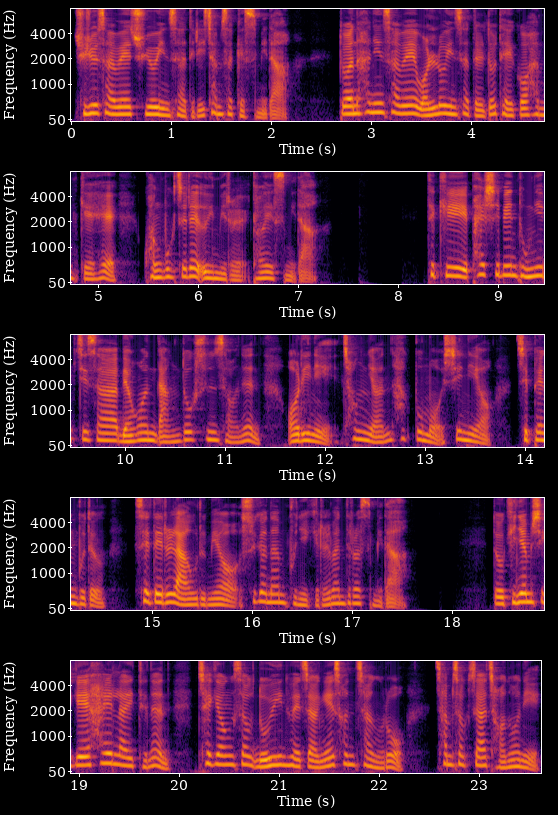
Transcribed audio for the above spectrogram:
주류 사회 주요 인사들이 참석했습니다. 또한 한인 사회 원로 인사들도 대거 함께해 광복절의 의미를 더했습니다. 특히 80인 독립지사 명언 낭독 순서는 어린이, 청년, 학부모, 시니어, 집행부 등 세대를 아우르며 숙연한 분위기를 만들었습니다. 또 기념식의 하이라이트는 최경석 노인회장의 선창으로 참석자 전원이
